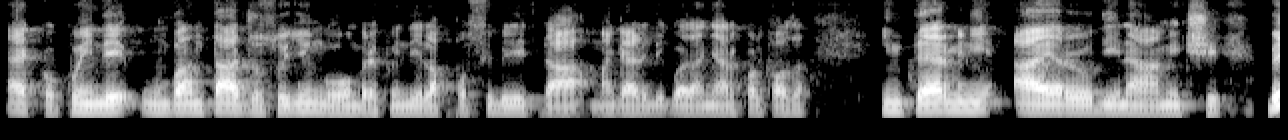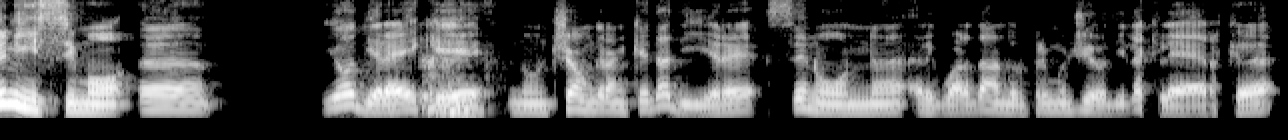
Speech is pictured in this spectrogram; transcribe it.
Ecco, quindi un vantaggio sugli ingombre, quindi la possibilità magari di guadagnare qualcosa in termini aerodinamici. Benissimo, eh, io direi che non c'è un granché da dire se non riguardando il primo giro di Leclerc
